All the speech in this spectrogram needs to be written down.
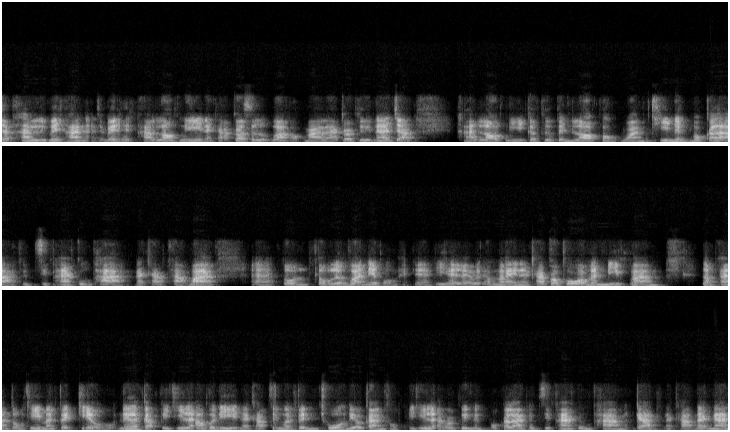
จะทันหรือไม่ทันอาจจะไม่ทันรอบนี้นะครับ ก็สรุปว่าออกมาแล้วก็คือน่าจะ ทันรอบนี้ก็คือเป็นรอบของวันที่หนึ่งมกราถึงสิบห้ากุมภานะครับ ถามว่าอ่าตรงตรงเรื่องวันเนี้ผมเอ่อที่ไฮไลท์ไว้ทำไมนะครับก็เพราะว่ามันมีความสำคัญตรงที่มันไปเกี่ยวเนื่องกับปีที่แล้วพอดีนะครับ ซึ่งมันเป็นช่วงเดียวกันของปีที่แล้วก็คือหนึ่งมกราถึงสิบห้ากุมภาเหมือนกันนะครับ ดังนั้น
